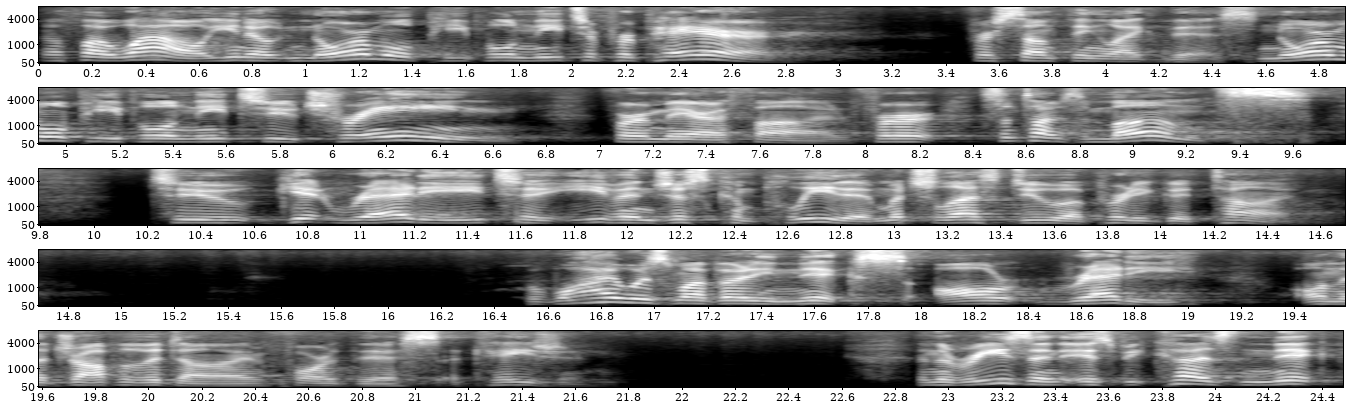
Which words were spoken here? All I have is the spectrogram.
I thought, wow, you know, normal people need to prepare for something like this. Normal people need to train for a marathon for sometimes months to get ready to even just complete it, much less do a pretty good time. But why was my buddy Nick's already on the drop of a dime for this occasion. And the reason is because Nick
